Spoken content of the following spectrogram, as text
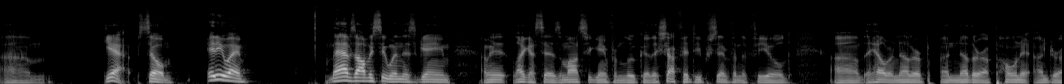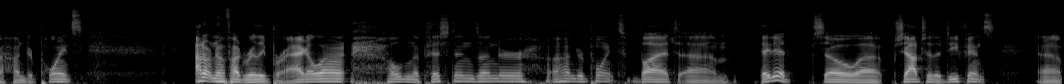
Um, yeah. So anyway, Mavs obviously win this game. I mean, like I said, it's a monster game from Luka. They shot 50% from the field. Um, they held another another opponent under 100 points. I don't know if I'd really brag a lot holding the Pistons under 100 points, but um, they did. So uh, shout out to the defense. Uh,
